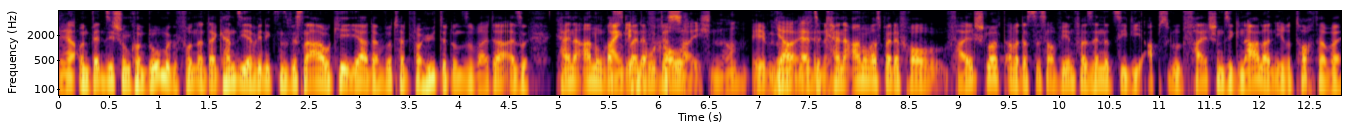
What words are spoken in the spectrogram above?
Ja. Und wenn sie schon Kondome gefunden hat, dann kann sie ja wenigstens wissen, ah, okay, ja, da wird halt verhütet und so weiter. Also keine Ahnung, was Eigentlich bei der ein gutes Frau Zeichen, ne? Eben. ja, also findet. keine Ahnung, was bei der Frau falsch läuft, aber das ist auf jeden Fall, sendet sie die absolut falschen Signale an ihre Tochter, weil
